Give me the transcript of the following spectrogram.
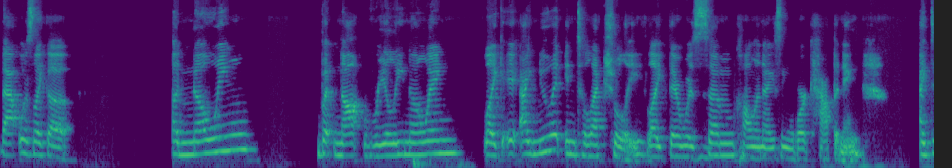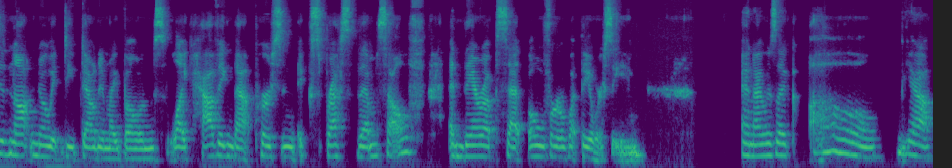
that was like a a knowing, but not really knowing." Like it, I knew it intellectually, like there was mm-hmm. some colonizing work happening. I did not know it deep down in my bones, like having that person express themselves and they're upset over what they were seeing. And I was like, oh, yeah,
